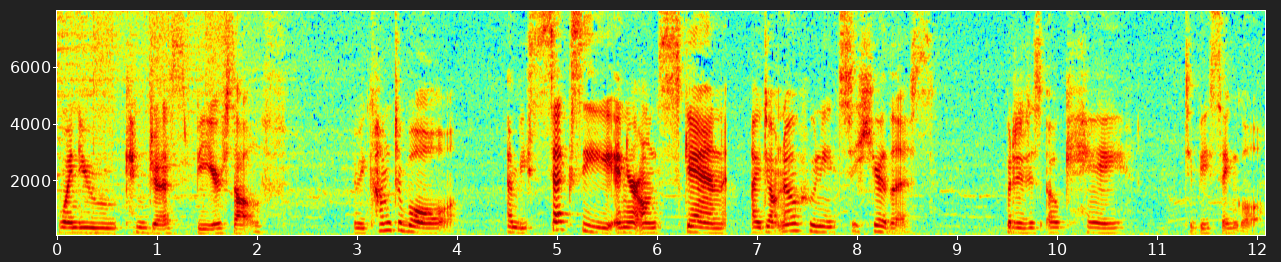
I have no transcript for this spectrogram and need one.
when you can just be yourself and be comfortable and be sexy in your own skin. I don't know who needs to hear this, but it is okay to be single.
